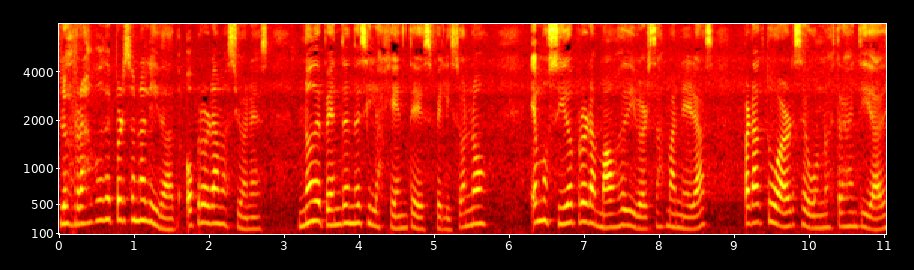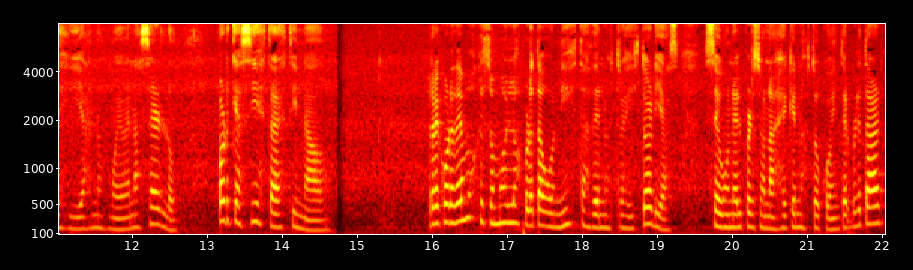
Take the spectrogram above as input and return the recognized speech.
Los rasgos de personalidad o programaciones no dependen de si la gente es feliz o no. Hemos sido programados de diversas maneras para actuar según nuestras entidades guías nos mueven a hacerlo, porque así está destinado. Recordemos que somos los protagonistas de nuestras historias, según el personaje que nos tocó interpretar,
